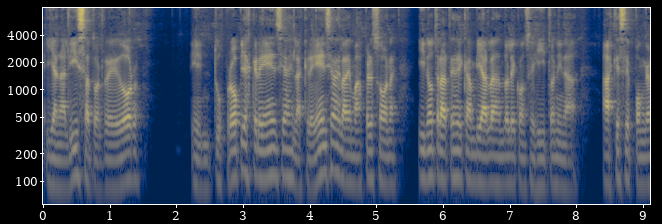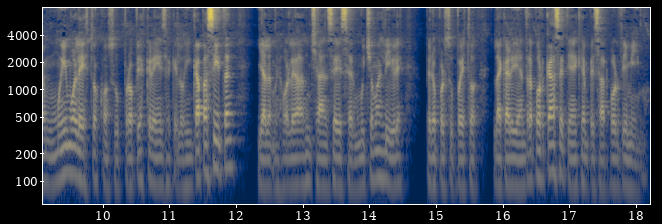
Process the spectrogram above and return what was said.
y analiza a tu alrededor en tus propias creencias, en las creencias de las demás personas y no trates de cambiarlas dándole consejitos ni nada. Haz que se pongan muy molestos con sus propias creencias que los incapacitan y a lo mejor le das un chance de ser mucho más libre, pero por supuesto la caridad entra por casa y tienes que empezar por ti mismo.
